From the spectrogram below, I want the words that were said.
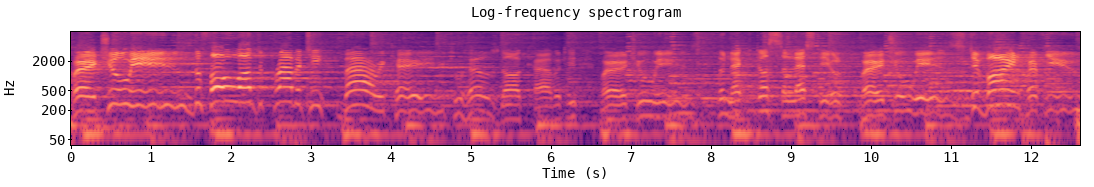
Virtue is the foe of depravity, barricade to hell's dark cavity. Virtue is the nectar celestial. Virtue is divine perfume.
